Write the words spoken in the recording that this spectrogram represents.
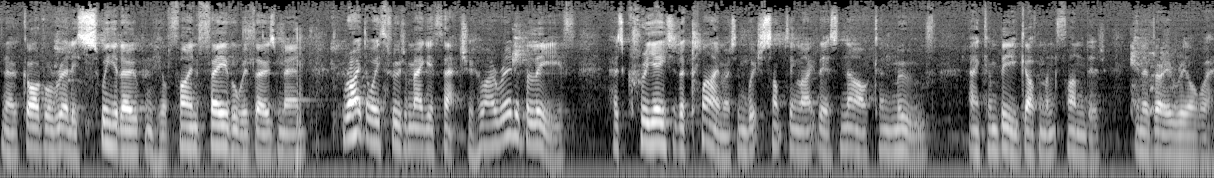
you know, God will really swing it open, he'll find favour with those men, right the way through to Maggie Thatcher, who I really believe has created a climate in which something like this now can move and can be government funded in a very real way.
